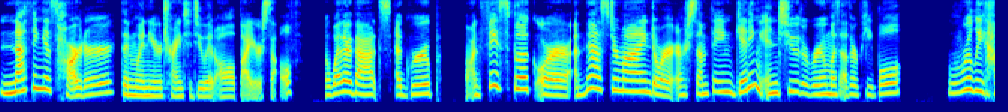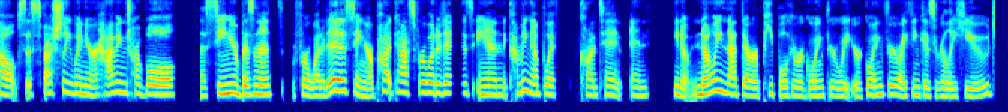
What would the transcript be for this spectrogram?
Nothing is harder than when you're trying to do it all by yourself whether that's a group on Facebook or a mastermind or, or something, getting into the room with other people really helps, especially when you're having trouble seeing your business for what it is, seeing your podcast for what it is, and coming up with content and you know, knowing that there are people who are going through what you're going through, I think is really huge.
